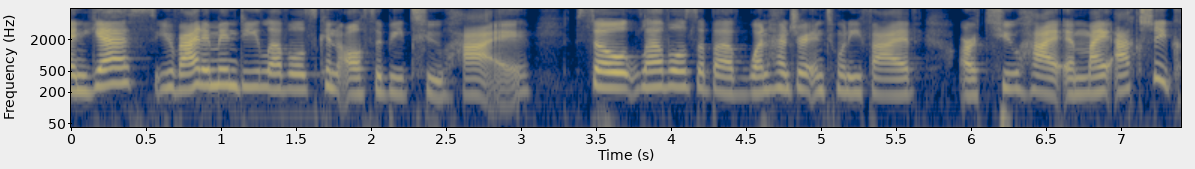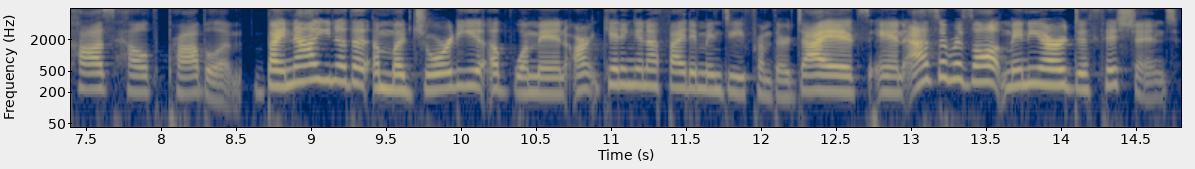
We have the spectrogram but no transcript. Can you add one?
And yes, your vitamin D levels can also be too high. So, levels above 125 are too high and might actually cause health problems. By now, you know that a majority of women aren't getting enough vitamin D from their diets, and as a result, many are deficient.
